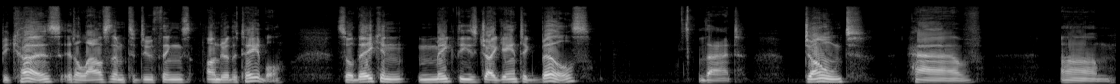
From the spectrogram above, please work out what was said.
because it allows them to do things under the table. So they can make these gigantic bills that don't have um,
